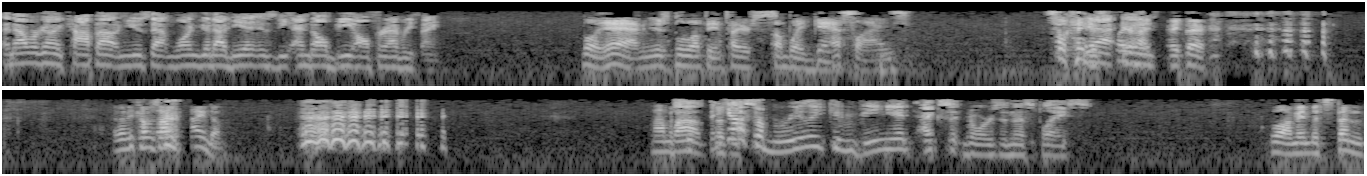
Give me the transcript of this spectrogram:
and now we're going to cop out and use that one good idea as the end all be all for everything. Well, yeah, I mean, you just blew up the entire subway gas lines. It's okay, Yeah, there's fire hydrant right there. and then he comes out behind him. Mama wow, they got some really convenient exit doors in this place. Well, I mean, it's been,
